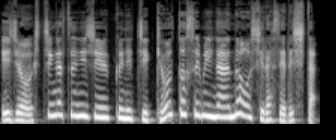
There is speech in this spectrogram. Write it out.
以上、7月29日京都セミナーのお知らせでした。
